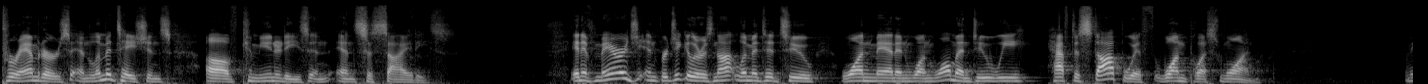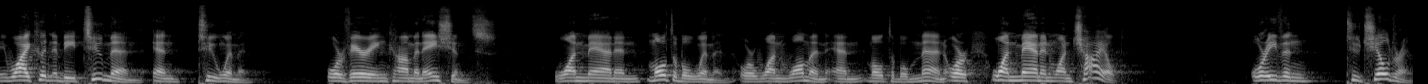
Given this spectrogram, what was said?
parameters and limitations of communities and, and societies. And if marriage in particular is not limited to one man and one woman, do we have to stop with one plus one? I mean, why couldn't it be two men and two women? Or varying combinations? One man and multiple women, or one woman and multiple men, or one man and one child, or even two children.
